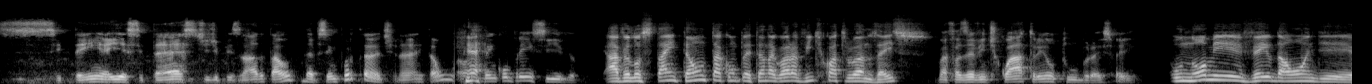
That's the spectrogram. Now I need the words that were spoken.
se tem aí esse teste de pisada tal, deve ser importante, né? Então, é bem compreensível. A Velocitar, então, está completando agora 24 anos, é isso? Vai fazer 24 em outubro, é isso aí. O nome veio da onde?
